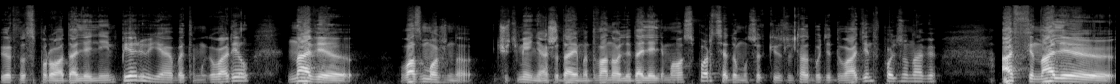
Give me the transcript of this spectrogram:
Virtus.pro одолели Империю, я об этом говорил. Na'Vi, возможно, чуть менее ожидаемо 2-0 одолели Mouz Я думаю, все-таки результат будет 2-1 в пользу Na'Vi. А в финале,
